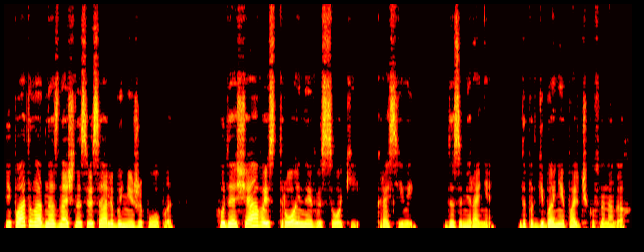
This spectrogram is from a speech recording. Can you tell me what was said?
и патлы однозначно свисали бы ниже попы. Худощавый, стройный, высокий, красивый. До замирания. До подгибания пальчиков на ногах.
